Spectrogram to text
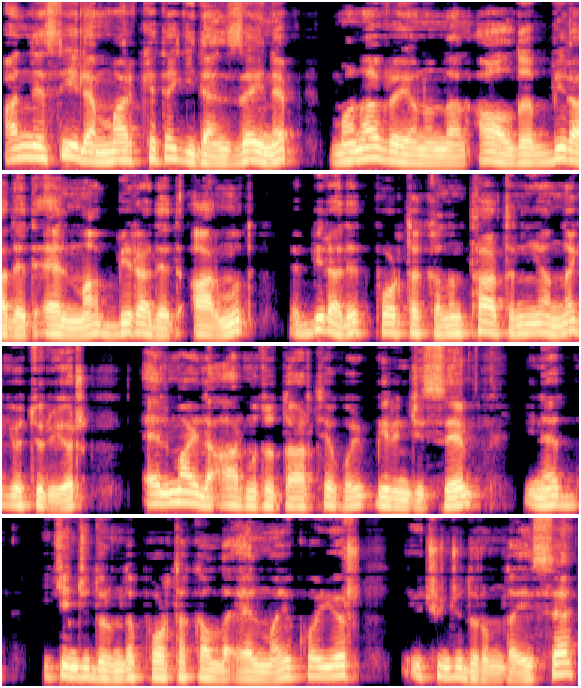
Annesiyle markete giden Zeynep manav reyonundan aldığı bir adet elma, bir adet armut ve bir adet portakalın tartının yanına götürüyor. Elma ile armutu tartıya koyup birincisi yine ikinci durumda portakalla elmayı koyuyor. Üçüncü durumda ise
